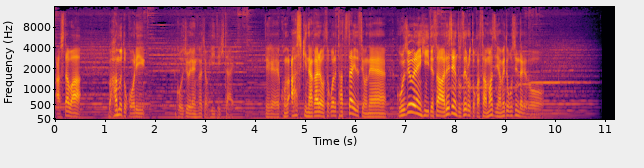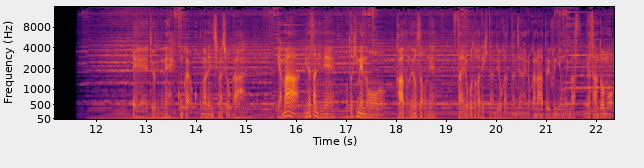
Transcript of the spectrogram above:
明日は、バハムト氷、50連ガチャを引いていきたい。で、この悪しき流れをそこで立ちたいですよね。50連引いてさ、レジェンドゼロとかさ、マジやめてほしいんだけど、えー、というわけでね、今回はここまでにしましょうか。いやまあ、皆さんにね、乙姫のカードの良さをね、伝えることができたんでよかったんじゃないのかなというふうに思います。皆さんどうも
